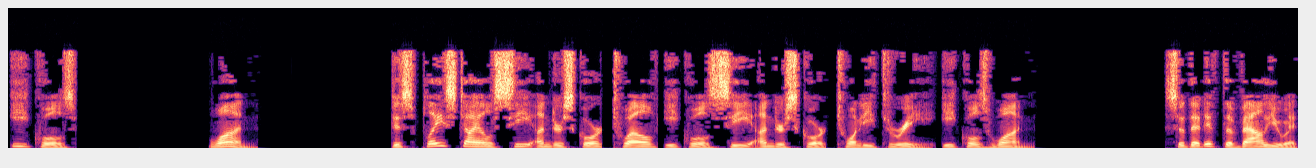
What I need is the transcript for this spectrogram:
equals 1 display style C underscore 12 equals C underscore 23 equals 1 so that if the value at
